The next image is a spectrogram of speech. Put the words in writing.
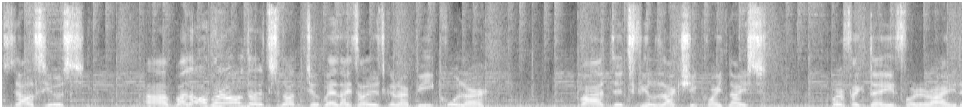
Celsius uh, but overall though it's not too bad. I thought it's gonna be cooler but it feels actually quite nice. Perfect day for a ride.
